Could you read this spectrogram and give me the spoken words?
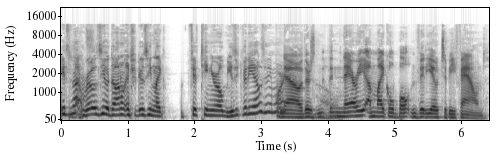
it's not That's- Rosie O'Donnell introducing like 15 year old music videos anymore. no, there's n oh. nary a Michael Bolton video to be found.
